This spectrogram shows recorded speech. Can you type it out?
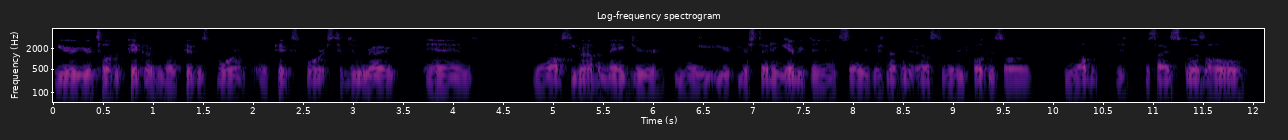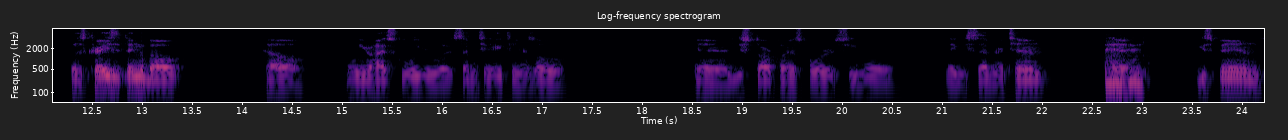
you're you're told to pick a you know pick a sport or pick sports to do right, and you know obviously you don't have a major, you know you're you're studying everything, and so there's nothing else to really focus on. I mean, all just besides school as a whole. But it's crazy to think about how when you're in high school, you're what 17, 18 years old, and you start playing sports, you know, maybe seven or 10 mm-hmm. and you spend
